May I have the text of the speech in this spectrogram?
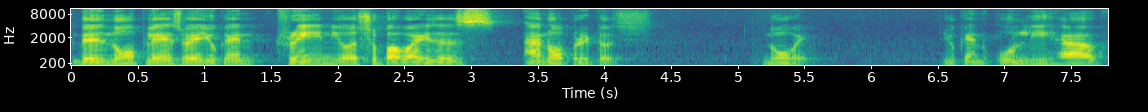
there is no place where you can train your supervisors and operators. No way. You can only have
